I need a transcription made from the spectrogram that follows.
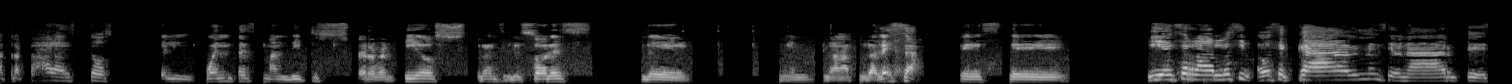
atrapar a estos delincuentes malditos, pervertidos, transgresores de, la naturaleza. Este, y encerrarlos, y, o sea, cabe mencionar que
